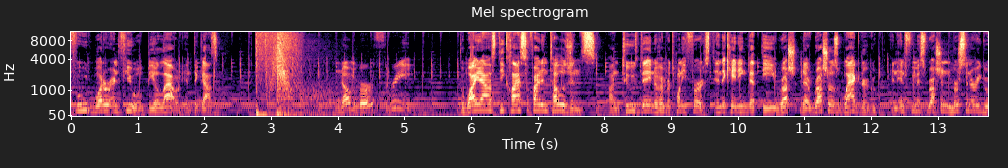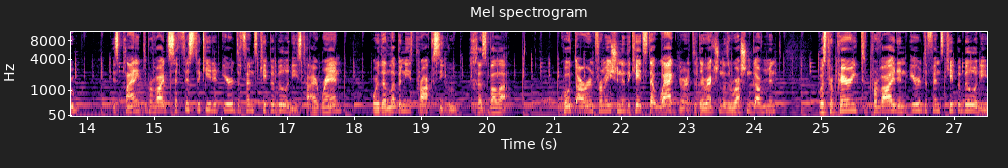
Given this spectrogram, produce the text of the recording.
food, water, and fuel be allowed into Gaza. Number 3 The White House declassified intelligence on Tuesday, November 21st, indicating that, the Rus- that Russia's Wagner Group, an infamous Russian mercenary group, is planning to provide sophisticated air defense capabilities to Iran or the Lebanese proxy group Hezbollah. Quote, our information indicates that Wagner, at the direction of the Russian government, was preparing to provide an air defense capability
